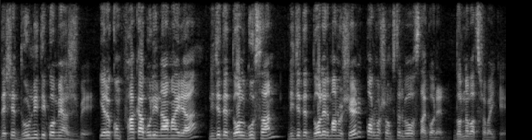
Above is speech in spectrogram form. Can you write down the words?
দেশের দুর্নীতি কমে আসবে। এরকম ফাঁকা বলি না মাইরা নিজেদের দল গুছান, নিজেদের দলের মানুষের কর্মসংস্থান ব্যবস্থা করেন। ধন্যবাদ সবাইকে।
